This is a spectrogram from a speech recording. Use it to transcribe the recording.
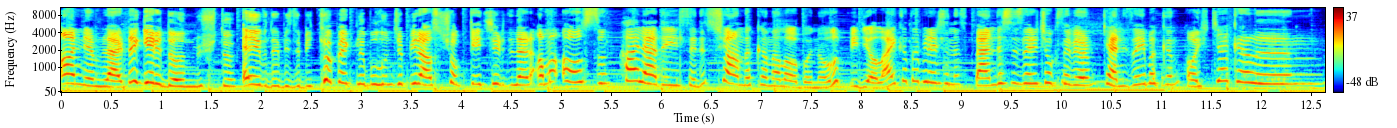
annemler de geri dönmüştü. Evde bizi bir köpekle bulunca biraz şok geçirdiler ama olsun. Hala değilseniz şu anda kanala abone olup video like atabilirsiniz. Ben de sizleri çok seviyorum. Kendinize iyi bakın. Hoşçakalın.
